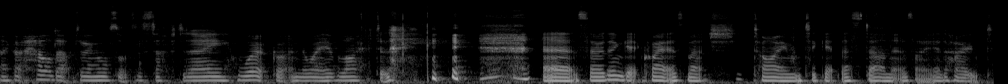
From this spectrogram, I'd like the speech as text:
I got held up doing all sorts of stuff today. Work got in the way of life today. uh, so I didn't get quite as much time to get this done as I had hoped.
